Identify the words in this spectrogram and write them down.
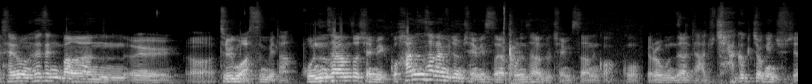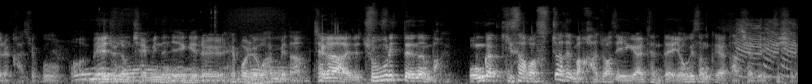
새로운 회생 방안을 어, 들고 왔습니다. 보는 사람도 재밌고 하는 사람이 좀 재밌어야 보는 사람도 재밌어하는 것 같고 여러분들한테 아주 자극적인 주제를 가지고 어, 매주 좀 재밌는 얘기를 해보려고 합니다. 제가 이제 주부리 때는 막 온갖 기사와 숫자들 막 가져와서 얘기할 텐데 여기서는 그냥 다제 뇌피셜.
